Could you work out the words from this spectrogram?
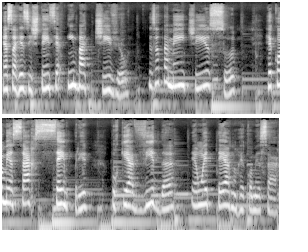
essa resistência imbatível. Exatamente isso. Recomeçar sempre, porque a vida é um eterno recomeçar.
